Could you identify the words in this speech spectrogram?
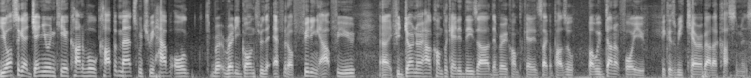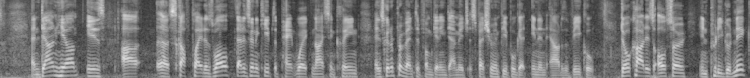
You also get genuine Kia Carnival carpet mats, which we have already gone through the effort of fitting out for you. Uh, if you don't know how complicated these are, they're very complicated, it's like a puzzle, but we've done it for you because we care about our customers. And down here is our a scuff plate as well. That is going to keep the paintwork nice and clean and it's going to prevent it from getting damaged, especially when people get in and out of the vehicle. Door card is also in pretty good nick.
